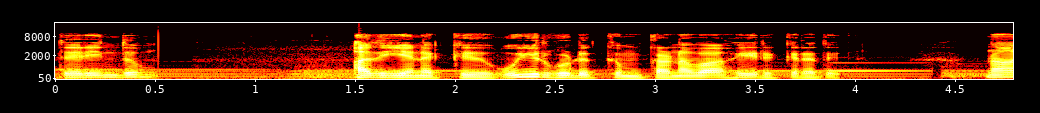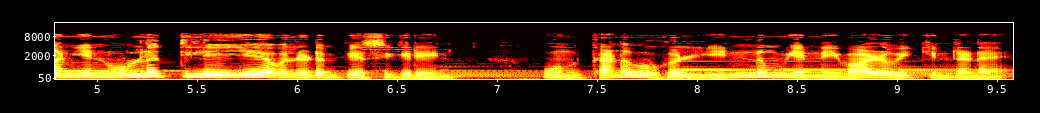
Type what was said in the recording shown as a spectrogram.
தெரிந்தும் அது எனக்கு உயிர் கொடுக்கும் கனவாக இருக்கிறது. நான் என் உள்ளத்திலேயே அவளிடம் பேசுகிறேன். உன் கனவுகள் இன்னும் என்னை வாழ வைக்கின்றன.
